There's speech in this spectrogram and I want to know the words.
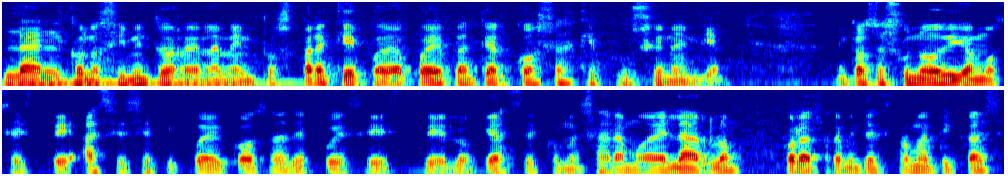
la, el conocimiento de reglamentos, para que pueda poder plantear cosas que funcionen bien. Entonces uno, digamos, este, hace ese tipo de cosas, después este, lo que hace es comenzar a modelarlo con las herramientas informáticas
